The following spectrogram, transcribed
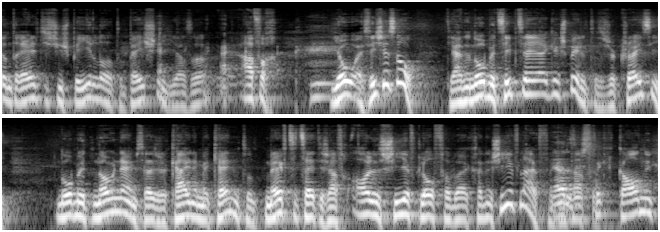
und der älteste Spieler, der Beste. Also einfach, jo, es ist ja so. Die haben ja nur mit 17-Jährigen gespielt, das ist ja crazy nur mit No-Names, du ja keinen mehr kennt. Und beim FCZ ist einfach alles schief gelaufen, weil können schief laufen. Ja, das, das ist wirklich gar nicht.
